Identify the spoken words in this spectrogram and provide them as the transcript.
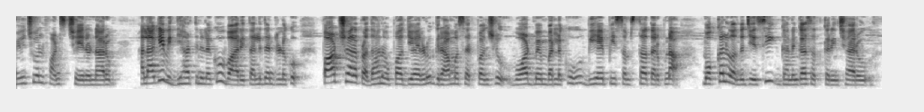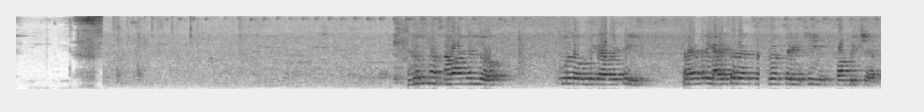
మ్యూచువల్ ఫండ్స్ చేయనున్నారు. అలాగే విద్యార్థినులకు వారి తల్లిదండ్రులకు పాఠశాల ప్రధాన ఉపాధ్యాయులను గ్రామ సర్పంచ్లు వార్డు మెంబర్లకు విఐపి సంస్థ తరపున మొక్కలు అందజేసి ఘనంగా సత్కరించారు. సమాజంలో స్కూల్లో ఉంది కాబట్టి ప్రైమరీ హై ప్రోత్సహించి పంపించారు.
